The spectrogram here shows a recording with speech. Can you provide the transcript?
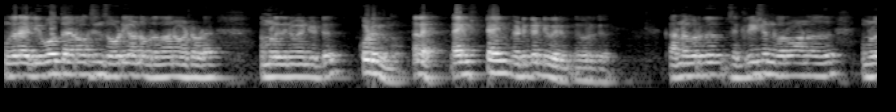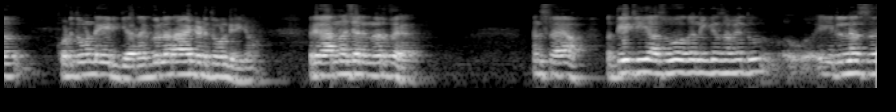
നമുക്കറിയാം ലിവോ തെറോക്സിൻ സോഡിയമാണ് പ്രധാനമായിട്ട് അവിടെ നമ്മൾ ഇതിന് വേണ്ടിയിട്ട് കൊടുക്കുന്നു അല്ലേ? ലൈഫ് ടൈം എടുക്കേണ്ടി വരും ഇവർക്ക്. കാരണം ഇവർക്ക് സെക്രീഷൻ കുറവാണ് അത് നമ്മൾ കൊടുത്തുകൊണ്ടേയിരിക്കുക റെഗുലറായിട്ട് എടുത്തുകൊണ്ടിരിക്കണം. ഒരു കാരണവശാലും നിർത്തരുത്. മനസ്സിലായോ? പ്രത്യേകിച്ച് ഈ അസുഖമൊക്കെ നിൽക്കുന്ന സമയത്ത് ഇൽനെസ്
